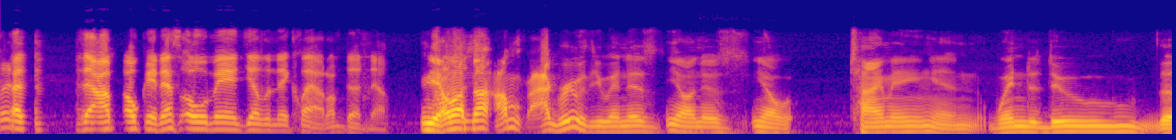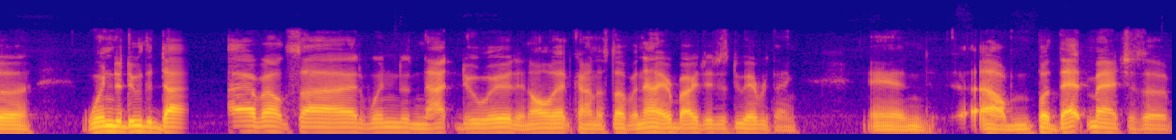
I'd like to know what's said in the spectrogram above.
uh, I'm, okay, that's old man yelling at cloud. I'm done now. Yeah, well, I'm not. I'm, I agree with you. And there's, you know, and there's, you know, timing and when to do the, when to do the dive outside, when to not do it, and all that kind of stuff. And now everybody just do everything. And, um, but that match is a,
